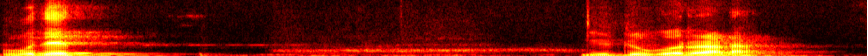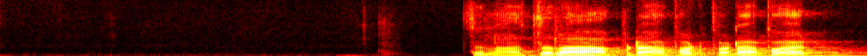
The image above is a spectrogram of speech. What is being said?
होऊ देत. यूट्यूबवर राडा. चला चला पटापट पटापट.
